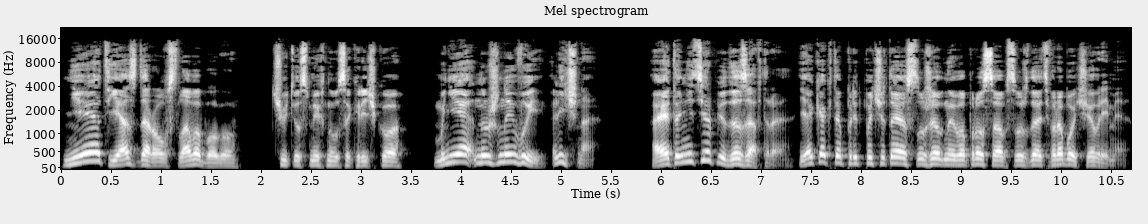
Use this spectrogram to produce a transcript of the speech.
«Нет, я здоров, слава богу», – чуть усмехнулся Кричко. «Мне нужны вы, лично». «А это не терпит до завтра. Я как-то предпочитаю служебные вопросы обсуждать в рабочее время.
